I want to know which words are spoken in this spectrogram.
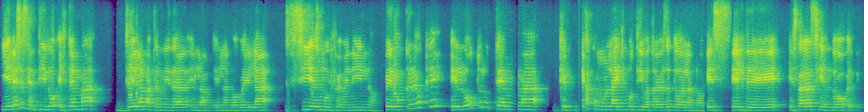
Y en ese sentido, el tema de la maternidad en la, en la novela sí es muy femenino, pero creo que el otro tema que pasa como un leitmotiv a través de toda la novela es el de estar haciendo, eh,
